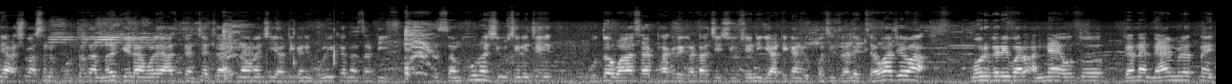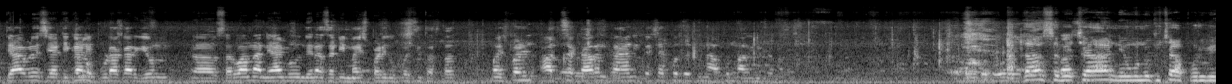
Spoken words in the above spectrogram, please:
ते आश्वासनं पूर्तता न केल्यामुळे आज त्यांच्या जाहीरनाम्याची या ठिकाणी होळी करण्यासाठी संपूर्ण शिवसेनेचे उद्धव बाळासाहेब ठाकरे गटाचे शिवसैनिक या ठिकाणी उपस्थित झाले. जेव्हा जेव्हा गोरगरिबावर अन्याय होतो त्यांना न्याय मिळत नाही त्यावेळेस या ठिकाणी पुढाकार घेऊन सर्वांना न्याय मिळवून देण्यासाठी महेश पाटील उपस्थित असतात. महेश पाटील आजचं कारण काय आणि कशा पद्धतीने आपण मागणी करणार? विधानसभेच्या निवडणुकीच्या पूर्वी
